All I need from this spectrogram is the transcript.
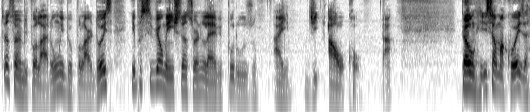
transtorno bipolar 1 e bipolar 2 e possivelmente transtorno leve por uso aí de álcool tá? Então, isso é uma coisa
